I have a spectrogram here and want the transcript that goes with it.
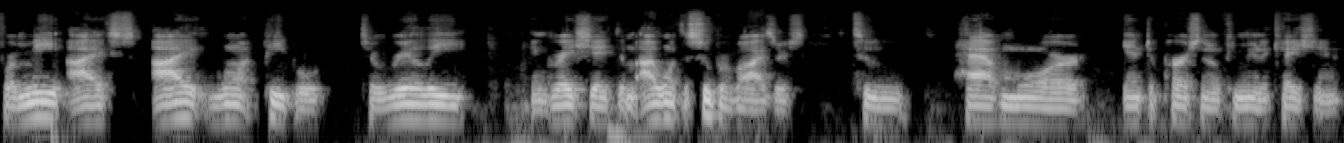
for me, I I want people to really ingratiate them. I want the supervisors to have more interpersonal communication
